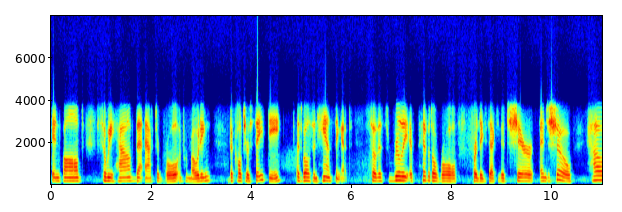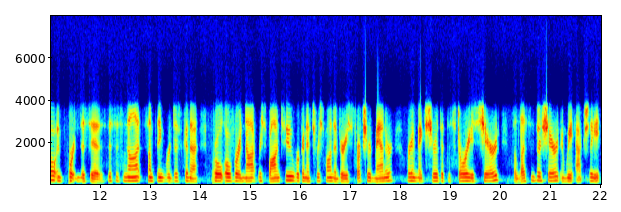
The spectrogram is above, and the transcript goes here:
involved so we have that active role in promoting the culture of safety as well as enhancing it. So that's really a pivotal role for the executive to share and to show how important this is. This is not something we're just going to roll over and not respond to. We're going to respond in a very structured manner. We're going to make sure that the story is shared, the lessons are shared, and we actually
